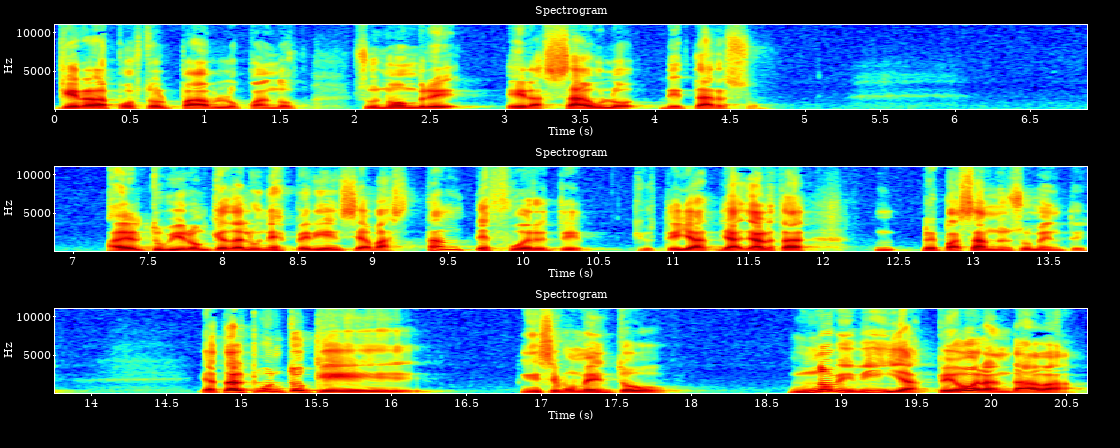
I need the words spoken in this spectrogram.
que era el apóstol Pablo cuando su nombre era Saulo de Tarso. A él tuvieron que darle una experiencia bastante fuerte, que usted ya la está repasando en su mente, y a tal punto que en ese momento no vivía, peor andaba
